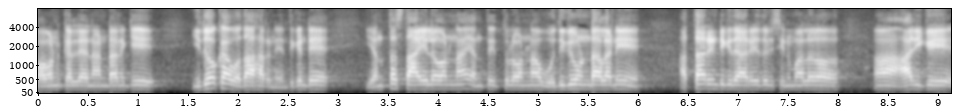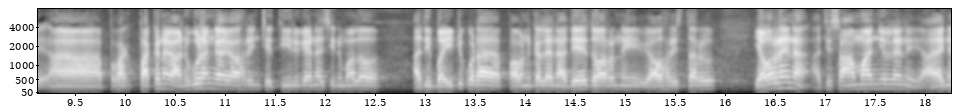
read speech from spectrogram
పవన్ కళ్యాణ్ అనడానికి ఇదొక ఉదాహరణ. ఎందుకంటే ఎంత స్థాయిలో ఉన్నా ఎంత ఎత్తులో ఉన్నా ఒదిగి ఉండాలని అత్తారింటికి దారేదురు సినిమాలో ఆ, ఆయనకి ప- పక్కన అనుగుణంగా వ్యవహరించే తీరుగానే సినిమాలో అది బయట కూడా పవన్ కళ్యాణ్ అదే ధోరణి వ్యవహరిస్తారు. ఎవరినైనా అతి సామాన్యులని ఆయన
